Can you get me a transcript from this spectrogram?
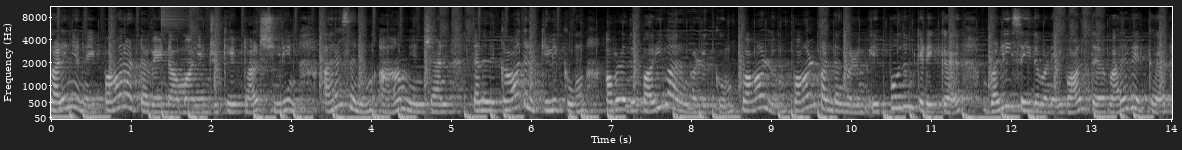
கலைஞனை பாராட்ட வேண்டாமா என்று கேட்டாள் ஷிரின். அரசனும் ஆம் என்றான். தனது காதல் கிளிக்கும் அவளது பரிவாரங்களுக்கும் பாலும் பால் பண்டங்களும் எப்போதும் கிடைக்க வழி செய்தவனை வாழ்த்த வரவேற்க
